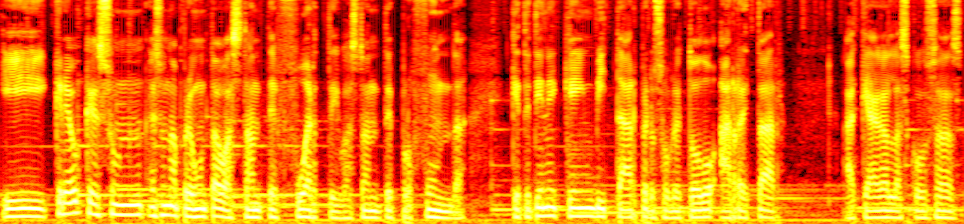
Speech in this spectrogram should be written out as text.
Y creo que es, un, es una pregunta bastante fuerte y bastante profunda que te tiene que invitar, pero sobre todo a retar a que hagas las cosas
